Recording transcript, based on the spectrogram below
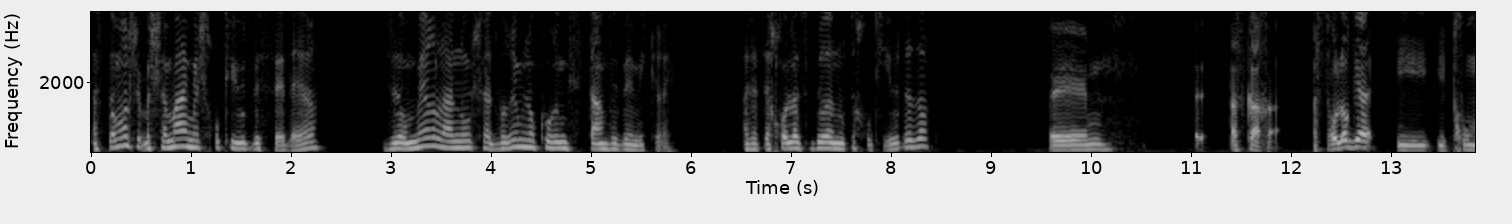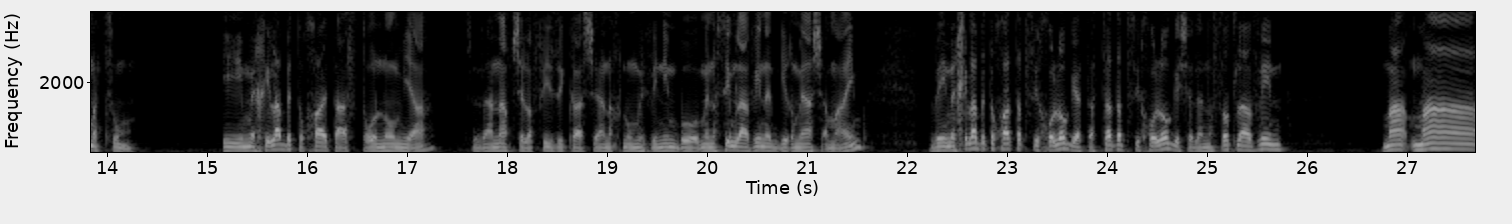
אז אתה אומר שבשמיים יש חוקיות וסדר, זה אומר לנו שהדברים לא קורים סתם ובמקרה. אז אתה יכול להסביר לנו את החוקיות הזאת? אמ, אז ככה, אסטרולוגיה היא, היא תחום עצום. היא מכילה בתוכה את האסטרונומיה, שזה ענף של הפיזיקה שאנחנו מבינים בו, מנסים להבין את גרמי השמיים, והיא מכילה בתוכה את הפסיכולוגיה, את הצד הפסיכולוגי של לנסות להבין מה, מה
